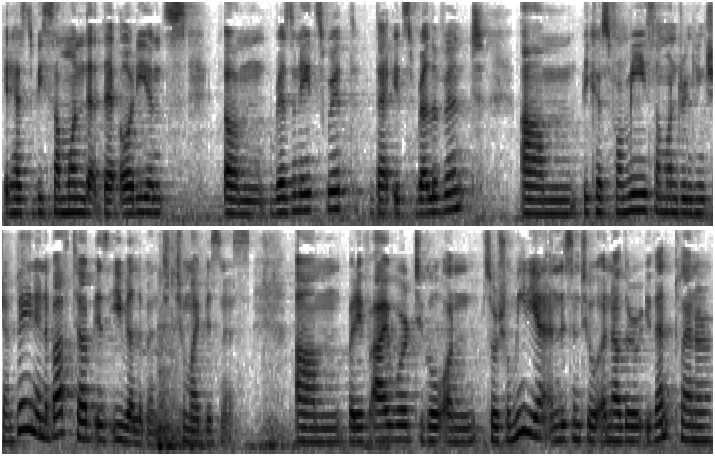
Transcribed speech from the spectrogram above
It has to be someone that that audience um, resonates with, that it's relevant. Um, because for me, someone drinking champagne in a bathtub is irrelevant to my business. Um, but if I were to go on social media and listen to another event planner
